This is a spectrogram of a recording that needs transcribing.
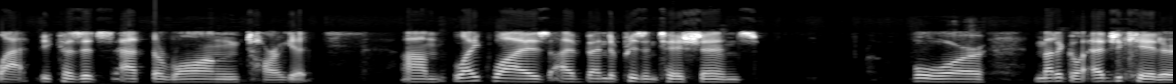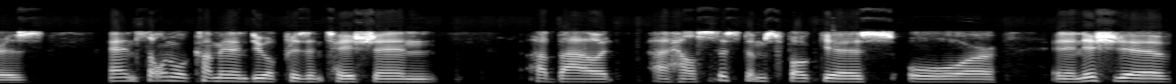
flat because it's at the wrong target. Um, likewise, I've been to presentations for medical educators, and someone will come in and do a presentation about a health systems focus or an initiative,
